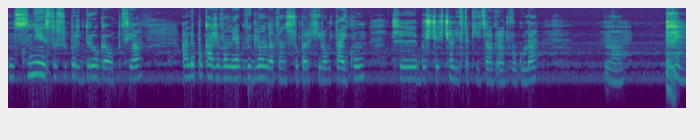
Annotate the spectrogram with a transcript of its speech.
więc nie jest to super droga opcja, ale pokażę Wam jak wygląda ten Super Hero Tycoon. Czy byście chcieli w taki zagrać w ogóle? No.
